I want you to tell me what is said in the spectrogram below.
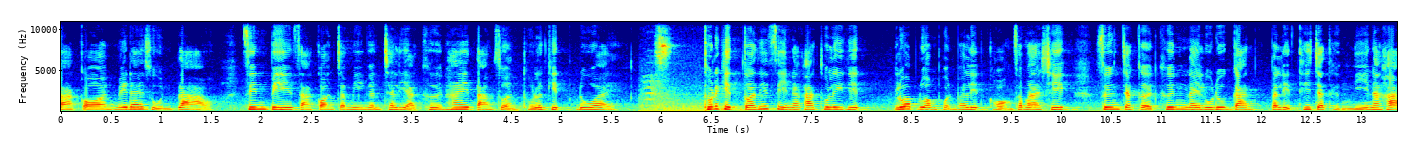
สากลไม่ได้ศูนย์เปล่า สิ้นปีสากลจะมีเงินเฉลี่ยคืนให้ตามส่วนธุรกิจด้วย ธุรกิจตัวที่ 4 นะคะ ธุรกิจรวบรวมผลผลิตของสมาชิก ซึ่งจะเกิดขึ้นในฤดูการผลิตที่จะถึงนี้นะคะ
